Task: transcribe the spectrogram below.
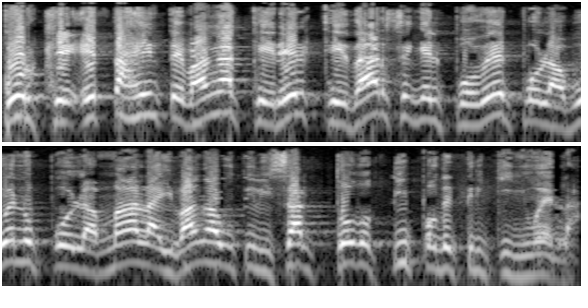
porque esta gente van a querer quedarse en el poder por la buena o por la mala y van a utilizar todo tipo de triquiñuelas.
